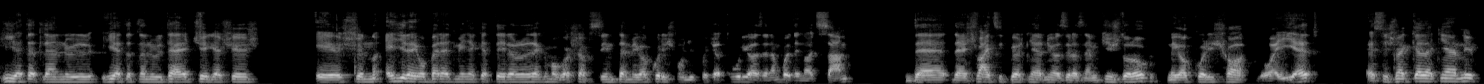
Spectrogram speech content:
hihetetlenül, hihetetlenül tehetséges, és, és egyre jobb eredményeket ér el a legmagasabb szinten, még akkor is mondjuk, hogy a túria azért nem volt egy nagy szám, de, de egy svájci kört nyerni azért az nem kis dolog, még akkor is, ha, ha ilyet, ezt is meg kellett nyerni,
